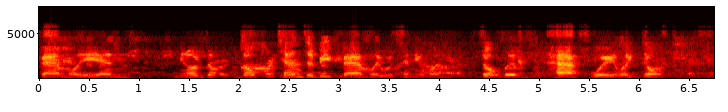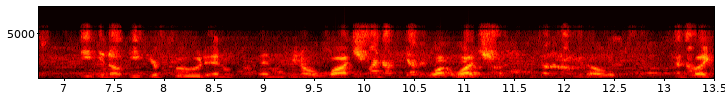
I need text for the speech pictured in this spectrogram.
family, and you know, don't don't pretend to be family with anyone. Don't live halfway. Like don't eat, you know, eat your food and and you know watch wa- watch you know like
